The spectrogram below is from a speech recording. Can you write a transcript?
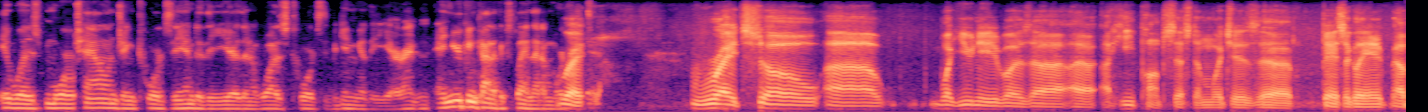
it was more challenging towards the end of the year than it was towards the beginning of the year, and and you can kind of explain that in more right. Detail. Right. So uh, what you needed was a, a, a, heat pump system, which is uh, basically a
